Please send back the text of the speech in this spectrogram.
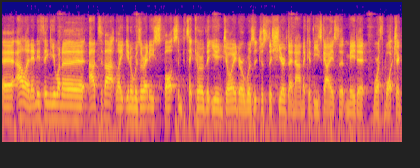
Uh, Alan, anything you want to add to that? Like, you know, was there any spots in particular that you enjoyed, or was it just the sheer dynamic of these guys that made it worth watching?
